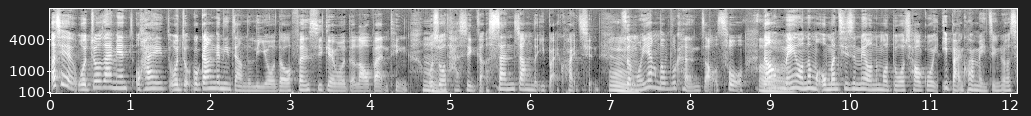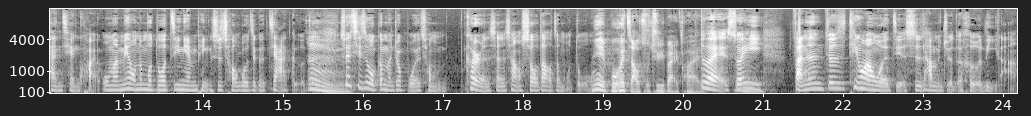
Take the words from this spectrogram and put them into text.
而且我就在那边，我还我就我刚刚跟你讲的理由都分析给我的老板听。嗯、我说他是一个三张的一百块钱，嗯、怎么样都不可能找错。然后没有那么，我们其实没有那么多超过一百块美金，就三千块。我们没有那么多纪念品是超过这个价格的。嗯、所以其实我根本就不会从客人身上收到这么多。你也不会找出去一百块。对，所以。嗯反正就是听完我的解释，他们觉得合理啦。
